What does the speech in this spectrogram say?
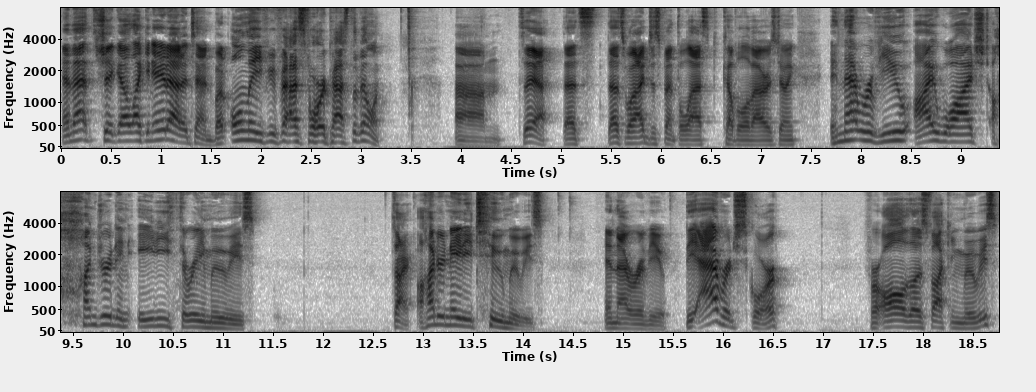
And that shit got like an 8 out of 10, but only if you fast forward past the villain. Um, so yeah, that's that's what I just spent the last couple of hours doing. In that review, I watched 183 movies. Sorry, 182 movies in that review. The average score for all of those fucking movies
